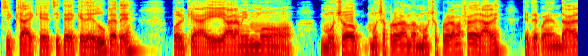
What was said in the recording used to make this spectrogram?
sí, que, que, si te, que edúcate, porque hay ahora mismo muchos, muchos, programas, muchos programas federales que te pueden dar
